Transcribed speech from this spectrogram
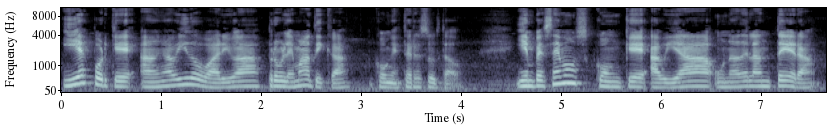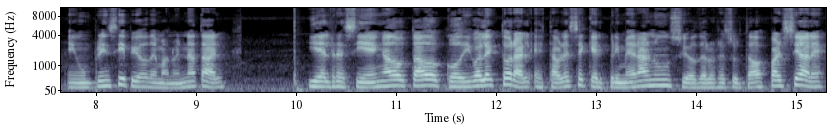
y es porque han habido varias problemáticas con este resultado. Y empecemos con que había una delantera en un principio de Manuel Natal y el recién adoptado Código Electoral establece que el primer anuncio de los resultados parciales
